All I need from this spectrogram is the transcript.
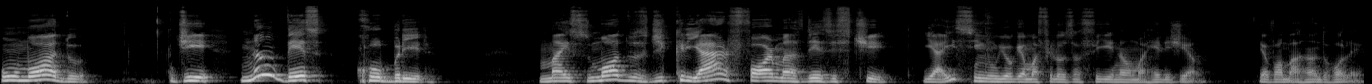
um modo de não descobrir, mas modos de criar formas de existir. E aí sim o yoga é uma filosofia e não uma religião. Eu vou amarrando o rolê.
